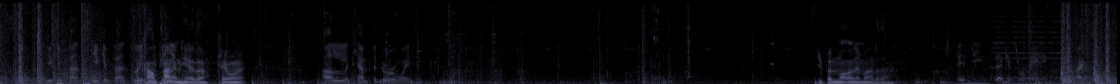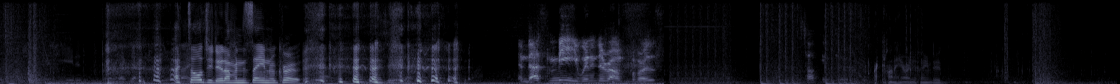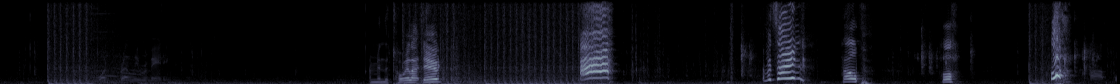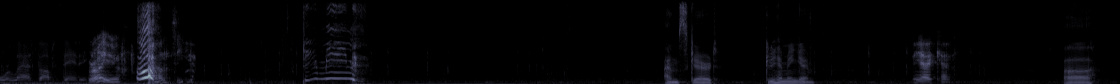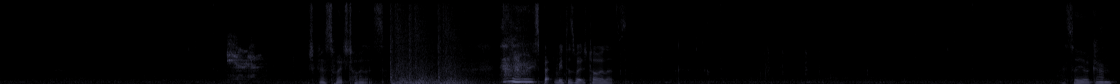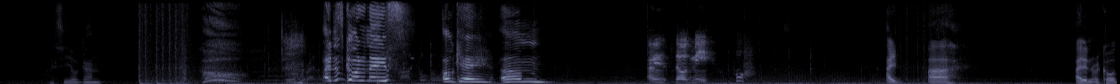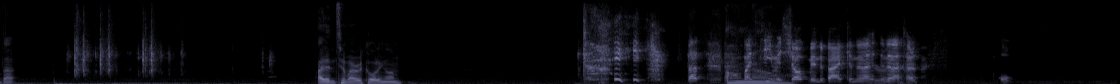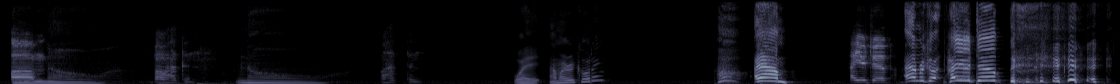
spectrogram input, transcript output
You can plant. You can plant. Go I can't B plant in here, though. Okay, one minute. I'll camp the doorway. You better not let him out of there. 15 seconds remaining. I, Initiated. I told you, dude. I'm an insane recruit. And that's me winning the round first. Talking to. I can't hear anything, dude. One friendly remaining. I'm in the toilet, dude. Ah! I'm insane! Help! Oh. Oh! Op four last standing. Where are you? Ah! I can't see you. Do you mean? I'm scared. Can you hear me in game? Yeah, I can. Uh. I'm just gonna switch toilets. They never expect me to switch toilets. I saw your gun. I see your gun. I just got an ace! Okay, um. I mean, that was me. I, uh. I didn't record that. I didn't turn my recording on. that Oh, my no. teammate shot me in the back, and then I and then I turned. Oh. Oh, Um. no. What happened? No. What happened? Wait, am I recording? I am! Hi YouTube. I'm record. Hey YouTube!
